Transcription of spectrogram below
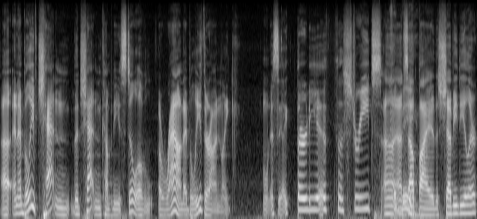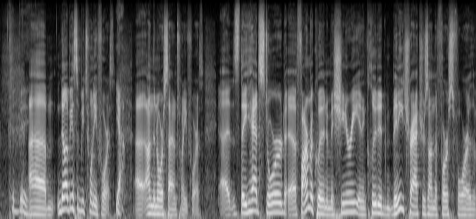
Uh, and I believe Chatton, the Chatton company, is still a, around. I believe they're on like I want to say like 30th Street. Uh, it's out by the Chevy dealer. Could be. Um, no, I guess it'd be 24th. Yeah. Uh, on the north side on 24th. Uh, they had stored uh, farm equipment and machinery and included many tractors on the first floor of the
